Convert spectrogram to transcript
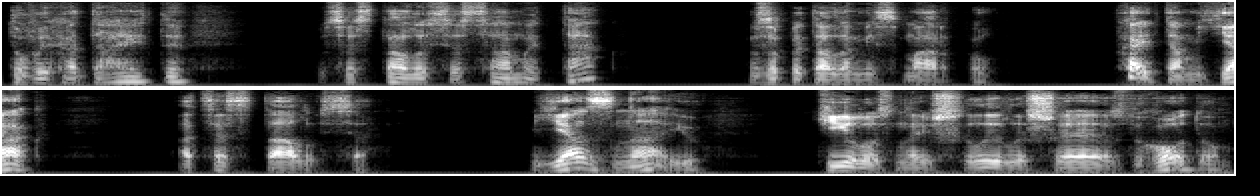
То ви гадаєте, все сталося саме так? запитала міс Марпл. Хай там як, а це сталося. Я знаю, тіло знайшли лише згодом.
